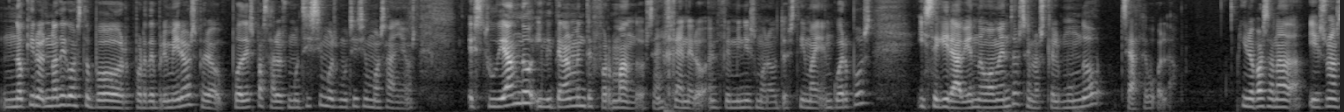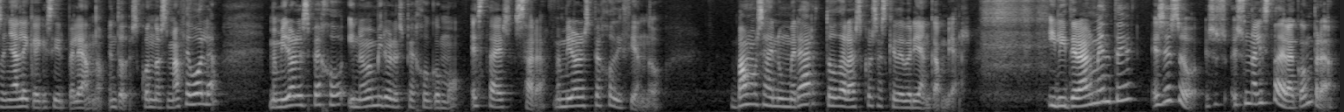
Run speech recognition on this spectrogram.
no quiero, no digo esto por, por deprimiros, pero podéis pasaros muchísimos, muchísimos años estudiando y literalmente formándose en género, en feminismo, en autoestima y en cuerpos, y seguirá habiendo momentos en los que el mundo se hace bola y no pasa nada. Y es una señal de que hay que seguir peleando. Entonces, cuando se me hace bola, me miro al espejo y no me miro al espejo como, esta es Sara. Me miro al espejo diciendo, vamos a enumerar todas las cosas que deberían cambiar. Y literalmente es eso, es una lista de la compra.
